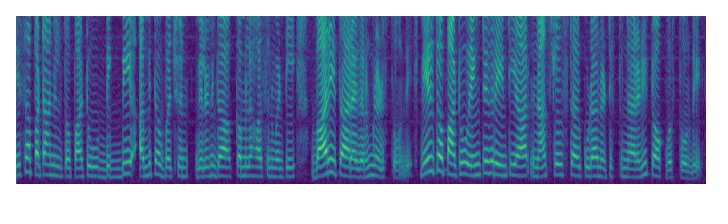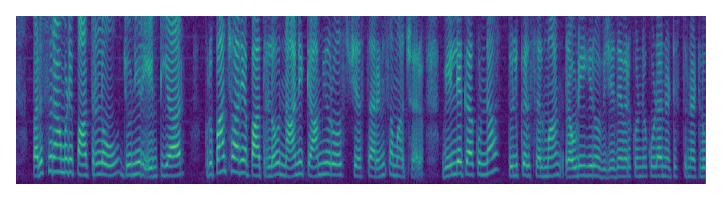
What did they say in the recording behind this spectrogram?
దిశా పటానిలతో పాటు బిగ్ బి అమితాబ్ బచ్చన్ విలన్గా కమల్ హాసన్ వంటి భారీ తారాగణం నడుస్తోంది. వీరితో పాటు వెంకటగర్ ఎన్టీఆర్ న్యాచురల్ స్టార్ కూడా నటిస్తున్నారని టాక్ వస్తోంది. పరశురాముడి పాత్రలో జూనియర్ ఎన్టీఆర్ కృపాచార్య పాత్రలో నాని క్యామియో రోస్ట్ చేస్తారని సమాచారం. వీళ్ళే కాకుండా దుల్కర్ సల్మాన్ రౌడీ హీరో విజయ్ దేవరకొండ కూడా నటిస్తున్నట్లు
